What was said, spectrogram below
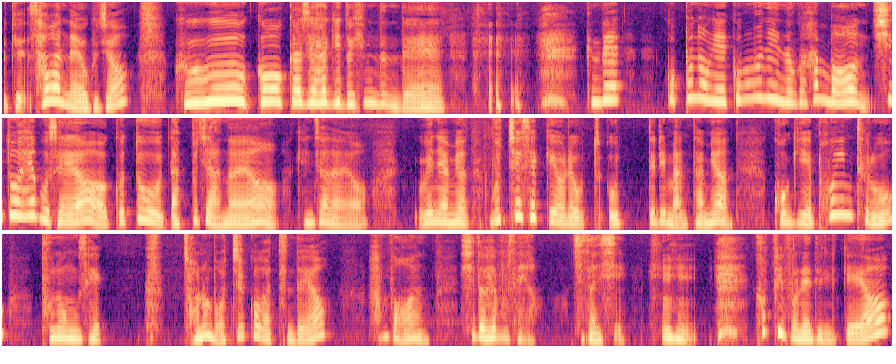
이렇게 사왔네요. 그죠? 그거까지 하기도 힘든데. 근데 꽃분홍에 꽃무늬 있는 거 한번 시도해 보세요. 그것도 나쁘지 않아요. 괜찮아요. 왜냐하면 무채색 계열의 옷, 옷들이 많다면 거기에 포인트로 분홍색 저는 멋질 것 같은데요. 한번 시도해 보세요. 지선 씨. 커피 보내 드릴게요.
